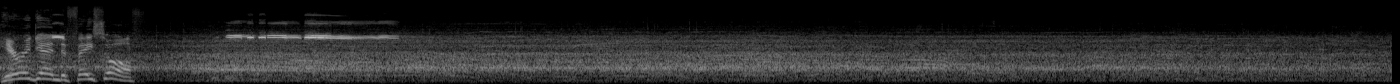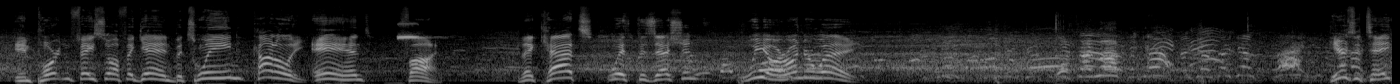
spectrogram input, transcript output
Here again to face off. Important face-off again between Connolly and Five. The Cats with possession. We are underway. Ball side left. Here's a take.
